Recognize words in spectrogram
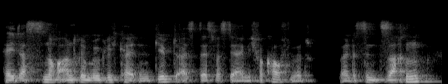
hey, dass es noch andere Möglichkeiten gibt als das, was dir eigentlich verkauft wird. Weil das sind Sachen,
